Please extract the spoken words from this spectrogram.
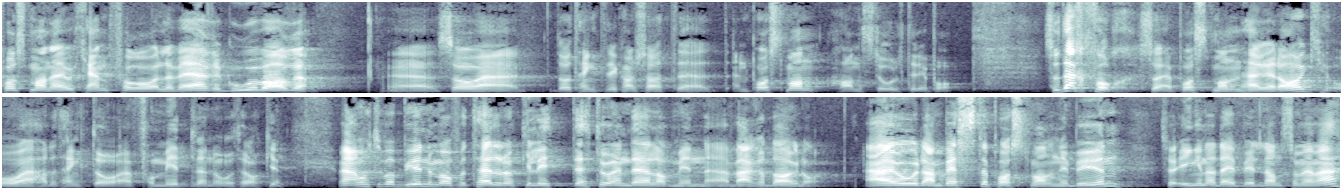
Postmannen er jo kjent for å levere gode varer. Så da tenkte de kanskje at en postmann han stolte de på. Så Derfor så er postmannen her i dag, og jeg hadde tenkt å formidle noe til dere. Men jeg måtte bare begynne med å fortelle dere litt. Dette er jo en del av min eh, hverdag. da. Jeg er jo den beste postmannen i byen, så ingen av de bildene som er med.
